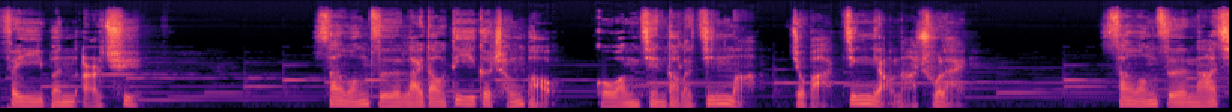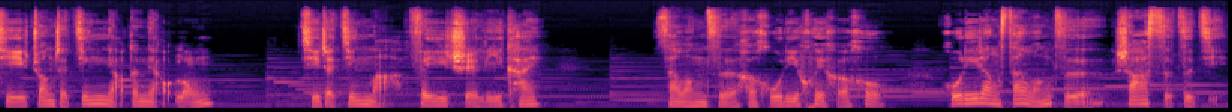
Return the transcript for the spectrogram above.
飞奔而去。三王子来到第一个城堡，国王见到了金马，就把金鸟拿出来。三王子拿起装着金鸟的鸟笼，骑着金马飞驰离开。三王子和狐狸会合后。狐狸让三王子杀死自己，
